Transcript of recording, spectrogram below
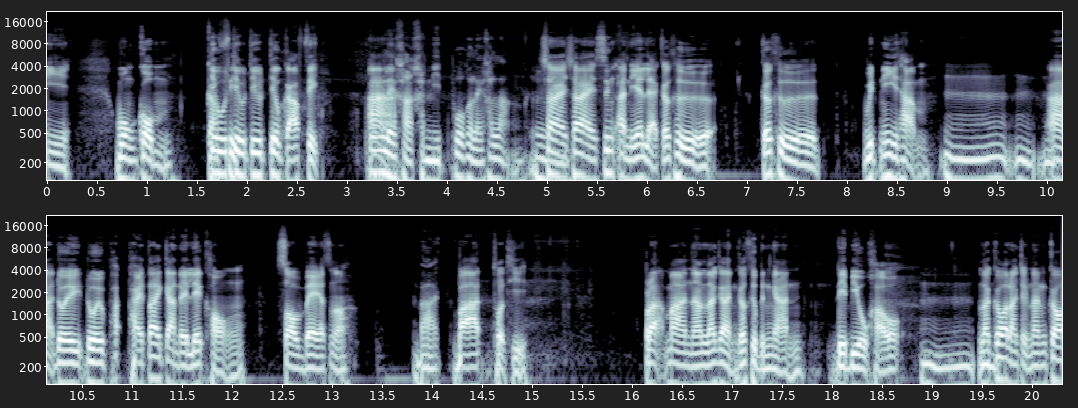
มีวงกลมกราฟิกติวติวติวติวกราฟิกพวกเลอ่าขาคณิตพวกอะไรข้างหลัง ใช่ใช่ซึ่งอันนี้แหละก็คือก็คือ Whitneyอืมอืมอืมำอ่าโดยโดยภายใต้การ direct ของ Saul Bass เนาะ บาทบาร์โทษที ประมาณนั้นแล้วกันก็คือเป็นงานเดบิวต์เขาอืมแล้วก็หลังจากนั้นก็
